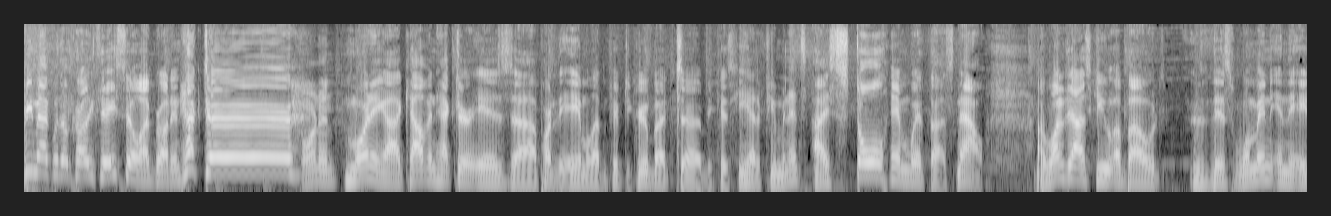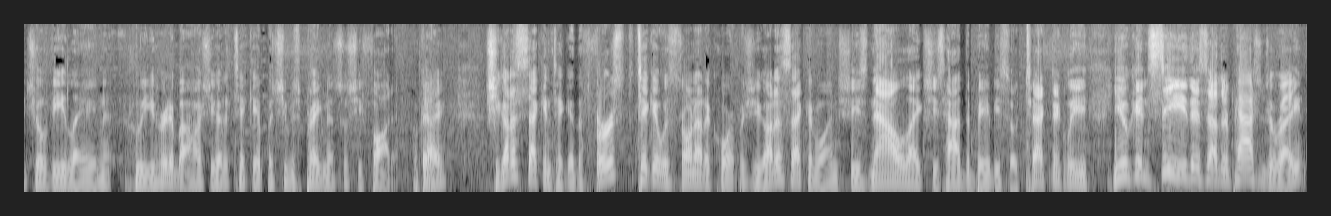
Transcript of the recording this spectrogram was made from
BMAC without Carly today, so I brought in Hector. Morning. Morning. Uh, Calvin Hector is uh, part of the AM 1150 crew, but uh, because he had a few minutes, I stole him with us. Now, I wanted to ask you about this woman in the HOV lane who you heard about how she got a ticket, but she was pregnant, so she fought it. Okay. Yeah. She got a second ticket. The first ticket was thrown out of court, but she got a second one. She's now like she's had the baby, so technically you can see this other passenger, right?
